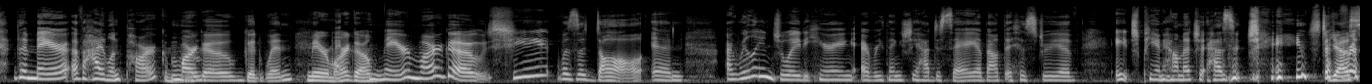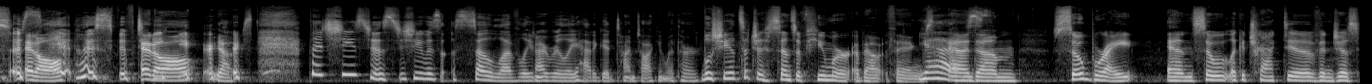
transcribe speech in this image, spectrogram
the mayor of Highland Park, mm-hmm. Margo Goodwin. Mayor Margo. Mayor Margo, she was a doll, and I really enjoyed hearing everything she had to say about the history of HP and how much it hasn't changed. Yes, those- at all. Those 15 At all, years. yeah. But she's just, she was so lovely, and I really had a good time talking with her. Well, she had such a sense of humor about things. Yes. And um, so bright and so like attractive and just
